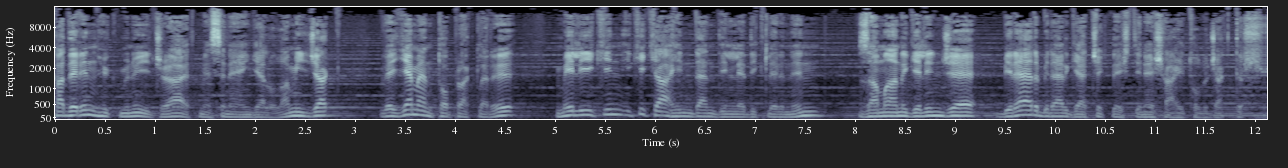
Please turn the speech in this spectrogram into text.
kaderin hükmünü icra etmesine engel olamayacak ve Yemen toprakları Melik'in iki kahinden dinlediklerinin zamanı gelince birer birer gerçekleştiğine şahit olacaktır.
